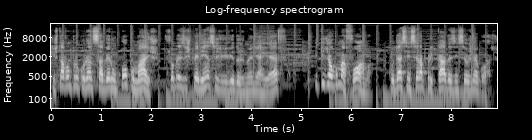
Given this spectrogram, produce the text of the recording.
que estavam procurando saber um pouco mais sobre as experiências vividas no NRF e que de alguma forma pudessem ser aplicadas em seus negócios.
